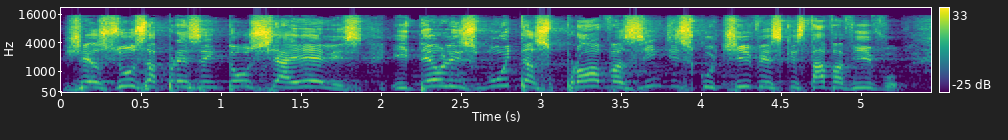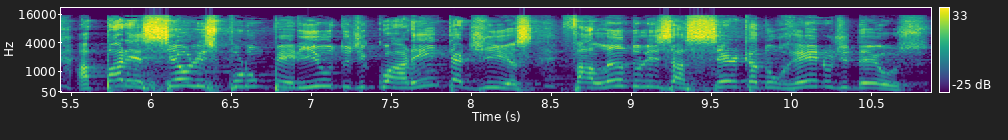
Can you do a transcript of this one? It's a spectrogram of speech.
Jesus apresentou-se a eles e deu-lhes muitas provas indiscutíveis que estava vivo. Apareceu-lhes por um período de 40 dias, falando-lhes acerca do reino de Deus.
